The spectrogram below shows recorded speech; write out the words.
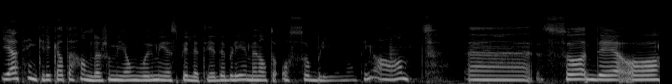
Jeg tenker ikke at det handler så mye om hvor mye spilletid det blir, men at det også blir noe annet. Eh, så det å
